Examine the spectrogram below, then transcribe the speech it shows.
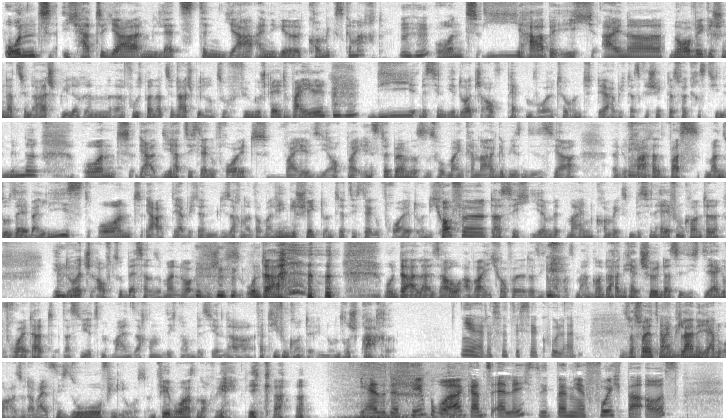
und ich hatte ja im letzten Jahr einige Comics gemacht. Mhm. Und die habe ich einer norwegischen Nationalspielerin, äh, Fußballnationalspielerin zur Verfügung gestellt, weil mhm. die ein bisschen ihr Deutsch aufpeppen wollte. Und der habe ich das geschickt. Das war Christine Minde. Und ja, die hat sich sehr gefreut, weil sie auch bei Instagram, das ist so mein Kanal gewesen dieses Jahr, äh, gefragt ja. hat, was man so selber liest. Und ja, der habe ich dann die Sachen einfach mal hingeschickt und sie hat sich sehr gefreut. Und ich hoffe, dass ich ihr mit meinen Comics ein bisschen helfen konnte ihr mhm. Deutsch aufzubessern. Also mein Norwegisch ist unter, unter aller Sau, aber ich hoffe, dass ich da was machen konnte. Da fand ich halt schön, dass sie sich sehr gefreut hat, dass sie jetzt mit meinen Sachen sich noch ein bisschen da vertiefen konnte in unsere Sprache. Ja, das hört sich sehr cool an. Also das war jetzt mein um, ähm. kleiner Januar, also da war jetzt nicht so viel los. Im Februar ist noch weniger. Ja, also der Februar, ganz ehrlich, sieht bei mir furchtbar aus.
